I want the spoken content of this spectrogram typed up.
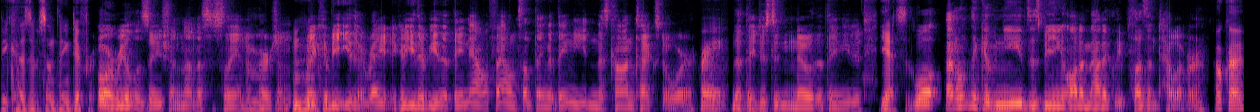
because of something different. Or realization, not necessarily an emergent. I mean, Mhm. it could be either, right? It could either be that they now found something that they need in this context or Right. that they just didn't know that they needed. Yes. Well, I don't think of needs as being automatically pleasant, however. Okay.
